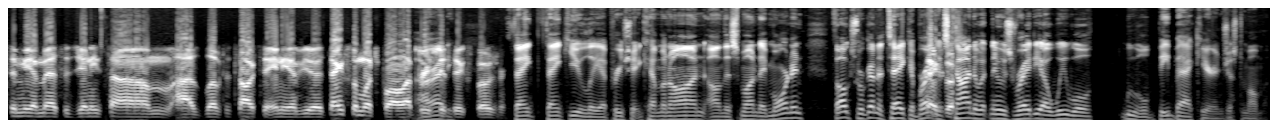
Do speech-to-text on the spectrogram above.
send me a message anytime. I'd love to talk to any of you. Thanks so much, Paul. I appreciate Alrighty. the exposure. Thank, thank you, Lee. I appreciate you coming on on this Monday morning, folks. We're going to take a break. Thanks, it's. Conduit News Radio. We will we will be back here in just a moment.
